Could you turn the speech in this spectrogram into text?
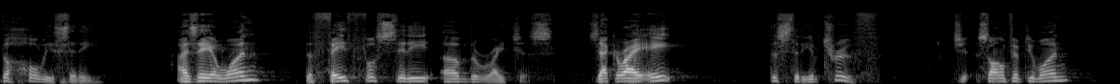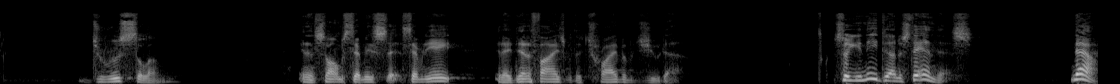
the holy city. Isaiah 1, the faithful city of the righteous. Zechariah 8, the city of truth. Psalm 51, Jerusalem. And in Psalm 70, 78, it identifies with the tribe of Judah. So you need to understand this. Now,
